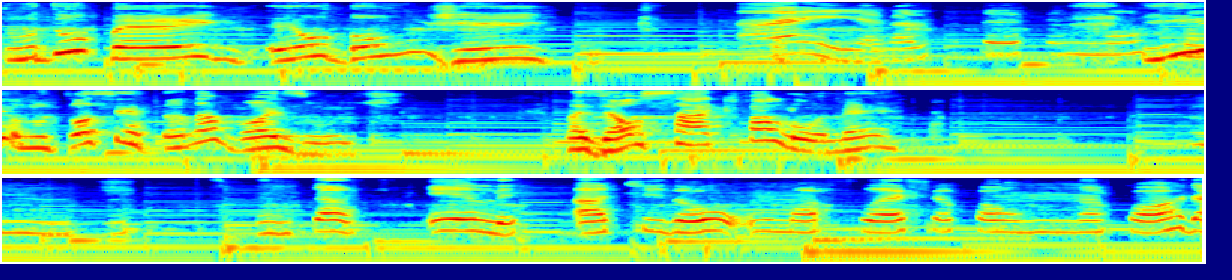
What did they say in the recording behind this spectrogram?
Tudo bem, eu dou um jeito. Ai, agora você terminou. Ih, eu não tô acertando a voz hoje. Mas é o Sá que falou, né? Hum, Então ele atirou uma flecha com uma corda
